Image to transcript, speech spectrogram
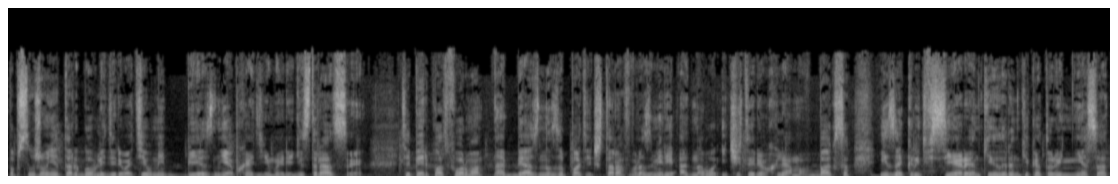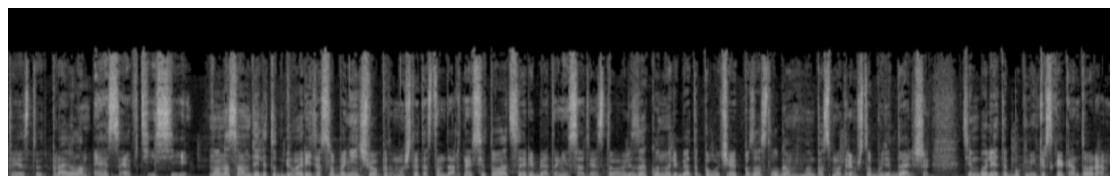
в обслуживании торговли деривативами без необходимой регистрации. Теперь платформа обязана заплатить штраф в размере 1,4 лямов баксов и закрыть все рынки, рынки, которые не соответствуют правилам SFTC. Но на самом деле тут говорить особо нечего, потому что это стандартная ситуация, ребята не соответствовали закону, ребята получают по заслугам, мы посмотрим, что будет дальше. Тем более это букмекерская контора.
